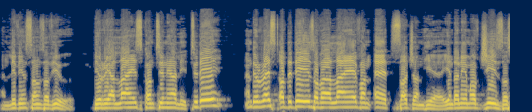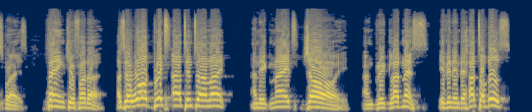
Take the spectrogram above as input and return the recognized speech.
and living sons of you be realized continually today and the rest of the days of our life on earth sojourn here in the name of Jesus Christ. Thank you, Father, as your word breaks out into our light and ignites joy and great gladness, even in the heart of those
